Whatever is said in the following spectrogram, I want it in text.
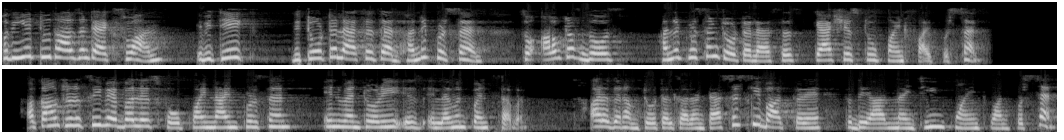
for the year two thousand X one we take the total asset at hundred percent so out of those hundred percent total cash is two point five percent account receivable is four point nine percent inventory is eleven point seven اور اگر ہم ٹوٹل کرنٹ ایسٹ کی بات کریں تو they are 19.1 percent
